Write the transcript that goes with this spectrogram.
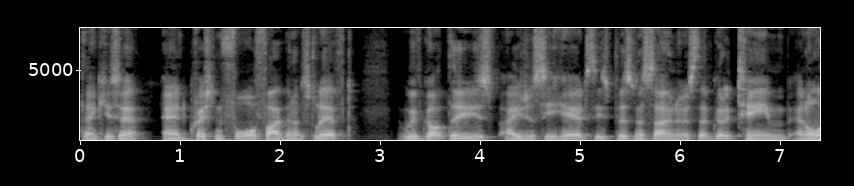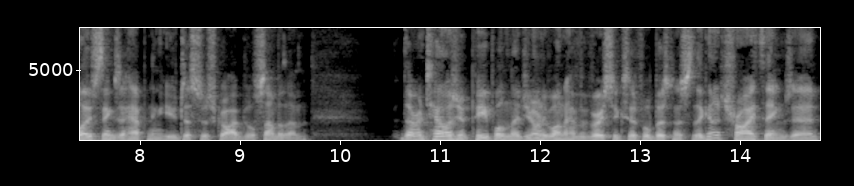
Thank you, sir. And question four, five minutes left. We've got these agency heads, these business owners, they've got a team, and all those things are happening that you just described, or some of them. They're intelligent people and they generally want to have a very successful business. So they're going to try things. And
